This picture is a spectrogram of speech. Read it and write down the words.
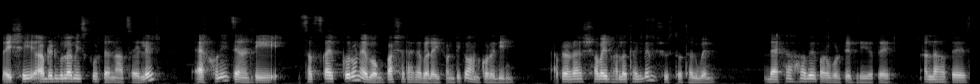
তাই সেই আপডেটগুলো মিস করতে না চাইলে এখনই চ্যানেলটি সাবস্ক্রাইব করুন এবং পাশে থাকা বেলাইকনটিকে অন করে দিন। আপনারা সবাই ভালো থাকবেন, সুস্থ থাকবেন। দেখা হবে পরবর্তী ভিডিওতে আল্লাহ হাফেজ।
